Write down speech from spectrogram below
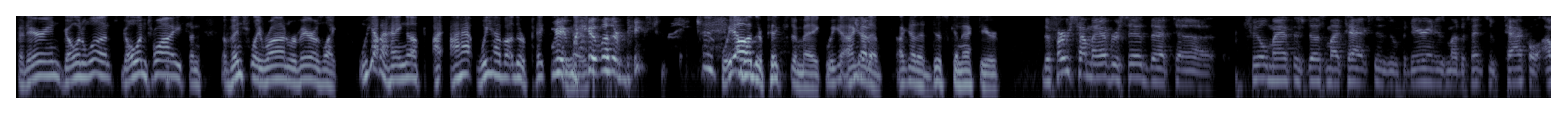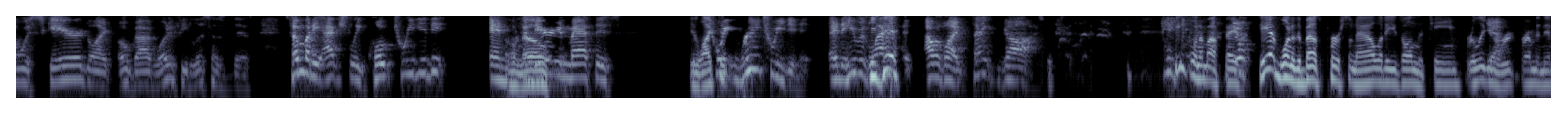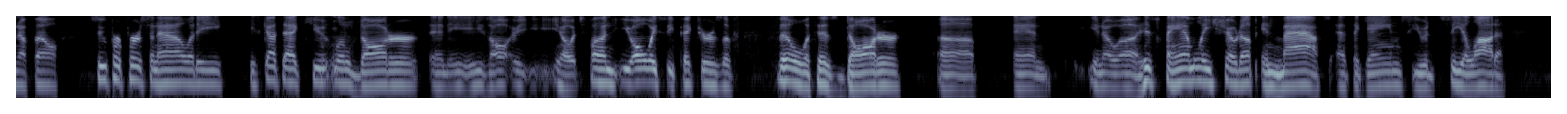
Phidarian, going once, going twice, and eventually Ron Rivera's like, "We got to hang up. I, I have, we have other picks. We, we have other picks to make. we have um, other picks to make. We, I gotta, know, I gotta disconnect here." The first time I ever said that uh, Phil Mathis does my taxes and Phidarian is my defensive tackle, I was scared, like, "Oh God, what if he listens to this?" Somebody actually quote tweeted it, and oh, Phidarian no. Mathis you liked tweet, it? retweeted it, and he was he laughing. Did. I was like, "Thank God." He's one of my favorites. He had one of the best personalities on the team. Really gonna yeah. root for him in the NFL. Super personality. He's got that cute little daughter, and he, he's all you know. It's fun. You always see pictures of Phil with his daughter, uh, and you know uh, his family showed up in mass at the games. You would see a lot of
